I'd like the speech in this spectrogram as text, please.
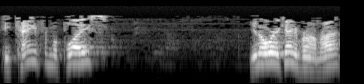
He came from a place. You know where he came from, right?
